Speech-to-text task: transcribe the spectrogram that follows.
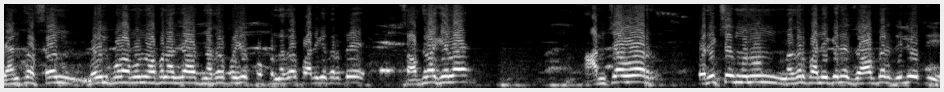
यांचा सण बैलपोळा म्हणून आपण आज या नगर परिषद नगरपालिकेतर्फे साजरा केला आमच्यावर परीक्षक म्हणून नगरपालिकेने जबाबदारी दिली होती.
